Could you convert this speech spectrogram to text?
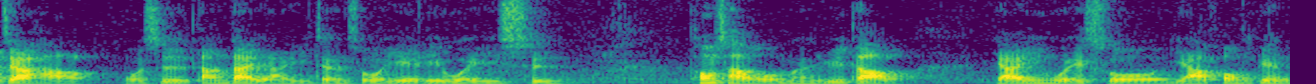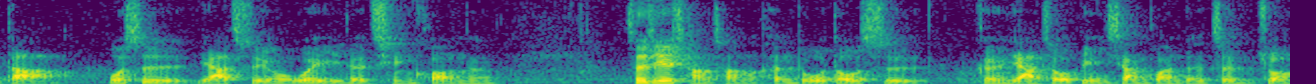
家好，我是当代牙医诊所叶立维医师。通常我们遇到牙龈萎缩、牙缝变大，或是牙齿有位移的情况呢，这些常常很多都是跟牙周病相关的症状。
